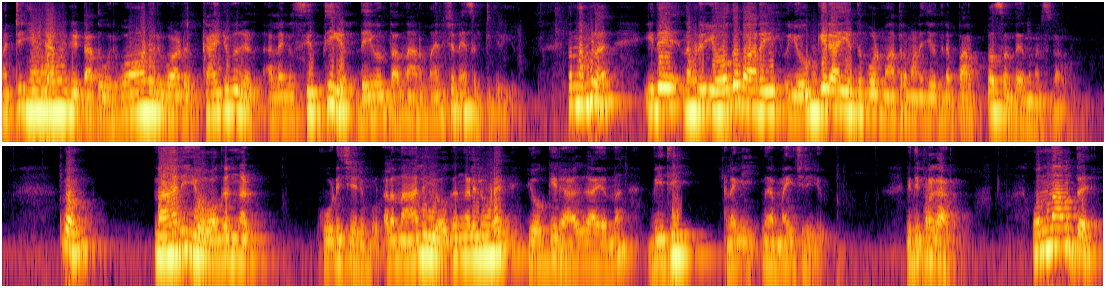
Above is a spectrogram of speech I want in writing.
മറ്റു ജീവജാലങ്ങൾക്ക് കിട്ടാത്ത ഒരുപാട് ഒരുപാട് കഴിവുകൾ അല്ലെങ്കിൽ സിദ്ധികൾ ദൈവം തന്നാണ് മനുഷ്യനെ സൃഷ്ടിച്ചിരിക്കുന്നത്. അപ്പം നമ്മൾ ഇത് നമ്മുടെ യോഗപാതയിൽ യോഗ്യരായി എത്തുമ്പോൾ മാത്രമാണ് ജീവിതത്തിന്റെ പർപ്പസ് എന്തെന്ന് മനസ്സിലാവുള്ളൂ. അപ്പം നാല് യോഗങ്ങൾ കൂടിച്ചേരുമ്പോൾ അല്ല നാല് യോഗങ്ങളിലൂടെ യോഗ്യരാകുക എന്ന് വിധി അല്ലെങ്കിൽ നിർണയിച്ചിരിക്കുന്നു. വിധിപ്രകാരം. ഒന്നാമത്തെ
